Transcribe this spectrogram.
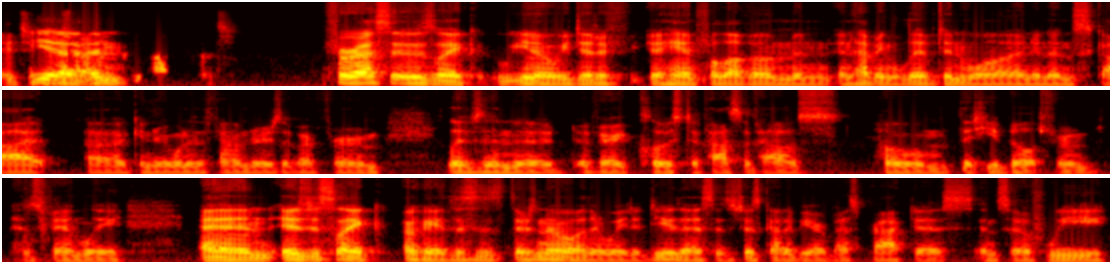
It's yeah, and, for us, it was like you know we did a, a, handful of them, and and having lived in one, and then Scott uh, Ginner, one of the founders of our firm, lives in a, a very close to passive house home that he built for his family, and it's just like okay, this is there's no other way to do this. It's just got to be our best practice, and so if we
